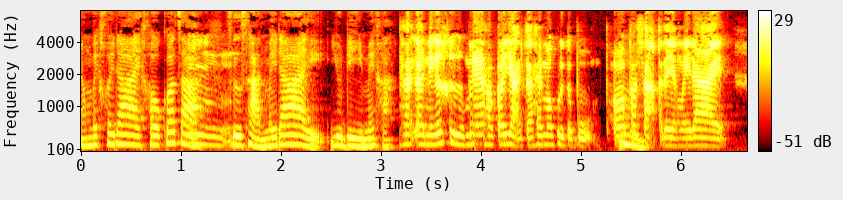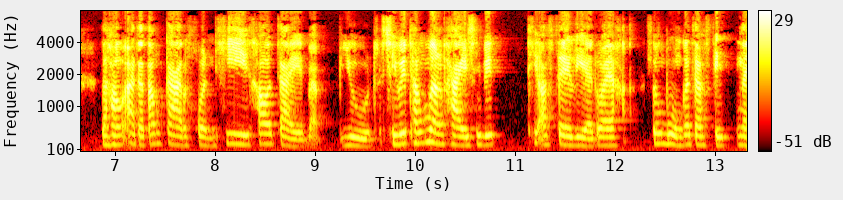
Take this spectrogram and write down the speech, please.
ยังไม่ค่อยได้ เขาก็จะอืมสื่อสารไม่ได้อยู่ดีไหมคะอันนี้ก็คือแม่เขาก็อยากจะให้มาคุยกับบุ๋มเพราะว่าอืมภาษาอะไรยังไม่ได้ แล้วเขาอาจจะต้องการคนที่เข้าใจแบบอยู่ชีวิตทั้งเมืองไทยชีวิตที่ออสเตรเลียด้วยค่ะ ซึ่งบูมก็จะฟิตใน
